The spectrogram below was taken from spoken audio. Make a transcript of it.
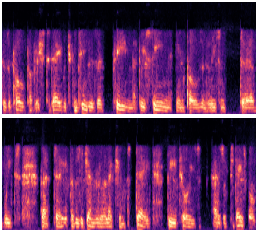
there's a poll published today which continues a theme that we've seen in polls in recent uh, weeks that uh, if there was a general election today, the Tories, as of today's poll,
